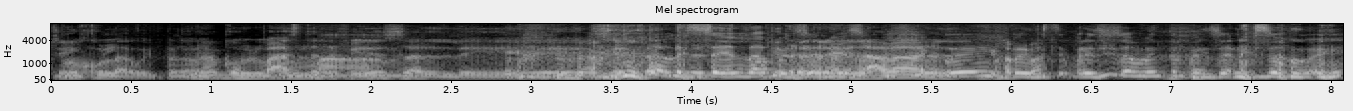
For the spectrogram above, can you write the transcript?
sí. Brújula, güey, perdón. Una Un compás te refieres al de Al de Zelda, que pensé en eso. Güey, pre- precisamente pensé en eso, güey.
